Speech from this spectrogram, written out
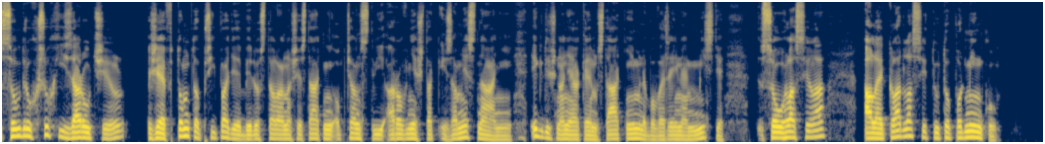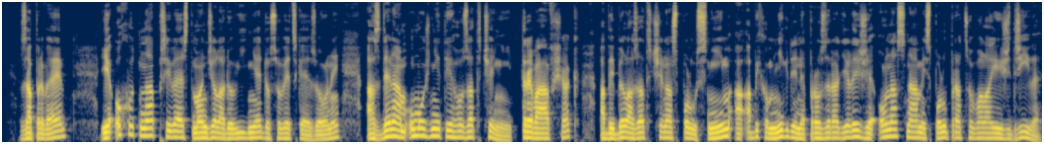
soudruh Suchý zaručil, že v tomto případě by dostala naše státní občanství a rovněž tak i zaměstnání, i když na nějakém státním nebo veřejném místě, souhlasila, ale kladla si tuto podmínku. Za prvé, je ochotna přivést manžela do Vídně, do sovětské zóny a zde nám umožnit jeho zatčení. Trvá však, aby byla zatčena spolu s ním a abychom nikdy neprozradili, že ona s námi spolupracovala již dříve.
